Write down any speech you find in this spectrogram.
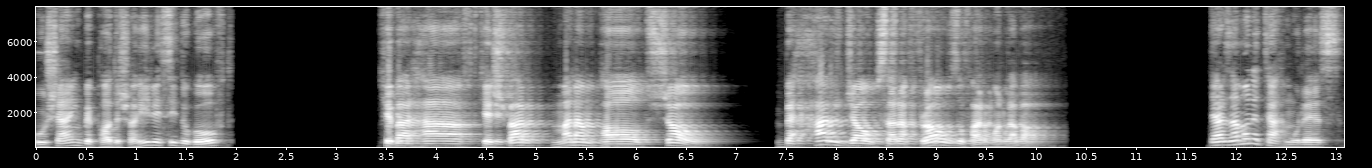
هوشنگ به پادشاهی رسید و گفت که بر هفت کشور منم پادشاه به هر جا سرفراز و فرمان روا در زمان تحمورس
